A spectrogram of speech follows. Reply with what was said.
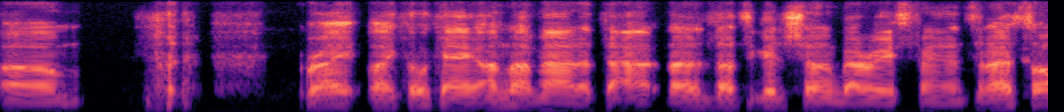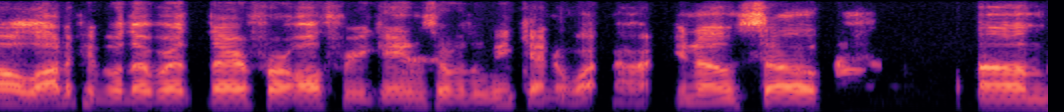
um, right? Like, okay, I'm not mad at that. that. That's a good showing by Rays fans. And I saw a lot of people that were there for all three games over the weekend or whatnot, you know? So, um,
